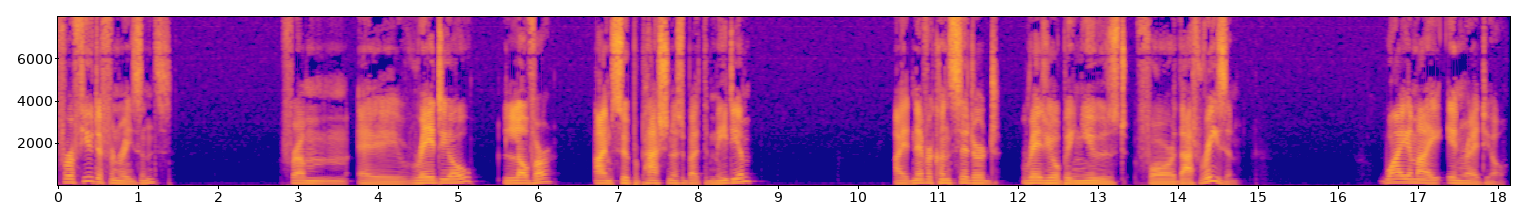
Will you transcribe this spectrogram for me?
For a few different reasons. From a radio lover, I'm super passionate about the medium. I had never considered radio being used for that reason. Why am I in radio?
